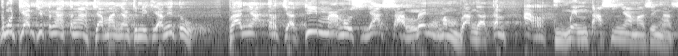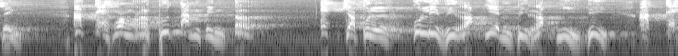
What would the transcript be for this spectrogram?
Kemudian di tengah-tengah zaman yang demikian itu banyak terjadi manusia saling membanggakan argumentasinya masing-masing. Akeh wong rebutan pinter ijabul kuli dhiraqyin biraqyihi akeh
